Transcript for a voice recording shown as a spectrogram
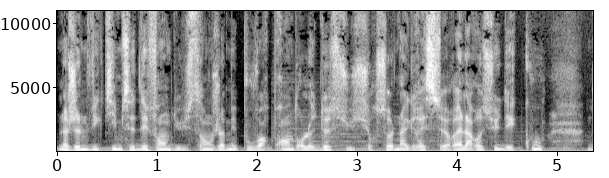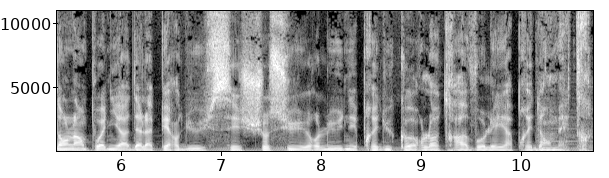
La jeune victime s'est défendue sans jamais pouvoir prendre le dessus sur son agresseur. Elle a reçu des coups dans l'empoignade. Elle a perdu ses chaussures. L'une est près du corps, l'autre a volé à près d'un mètre.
